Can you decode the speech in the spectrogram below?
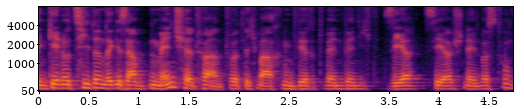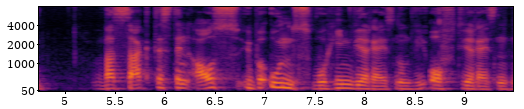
den Genozid an der gesamten Menschheit verantwortlich machen wird, wenn wir nicht sehr, sehr schnell was tun. Was sagt es denn aus über uns, wohin wir reisen und wie oft wir reisen?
